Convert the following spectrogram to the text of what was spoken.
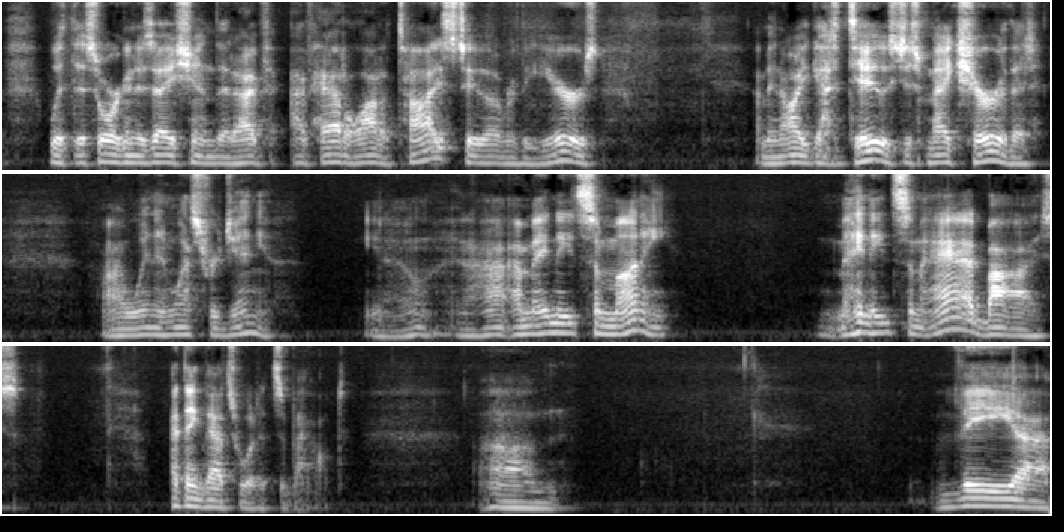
with this organization that I've I've had a lot of ties to over the years, I mean, all you got to do is just make sure that I win in West Virginia, you know, and I, I may need some money, may need some ad buys. I think that's what it's about. Um, the uh,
